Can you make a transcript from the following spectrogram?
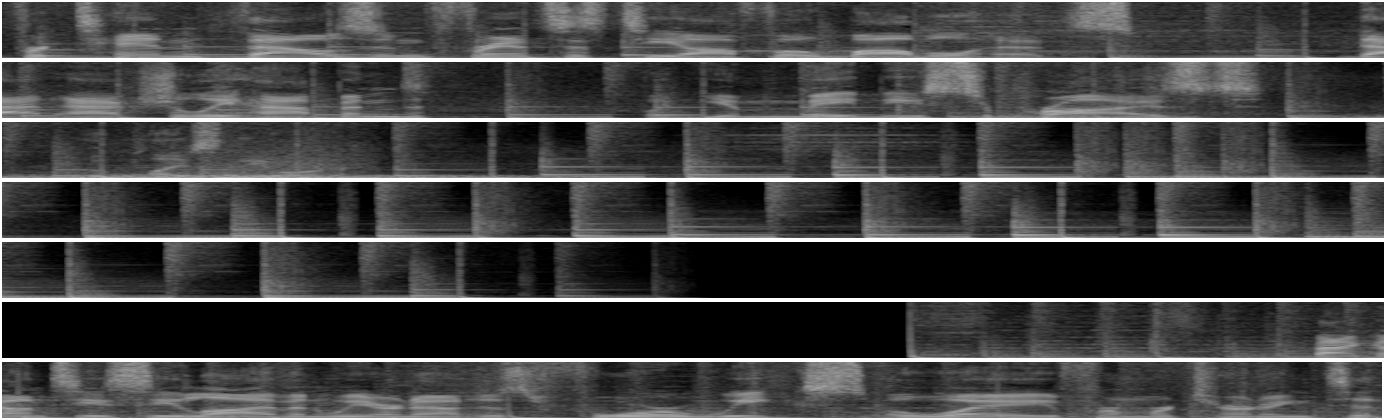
for 10,000 Francis Tiafoe bobbleheads. That actually happened, but you may be surprised who placed the order. Back on TC Live, and we are now just four weeks away from returning to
